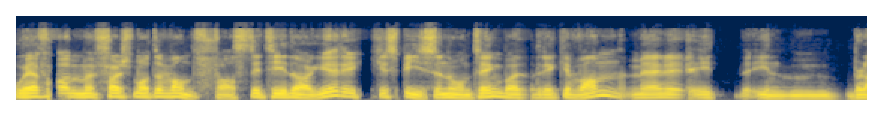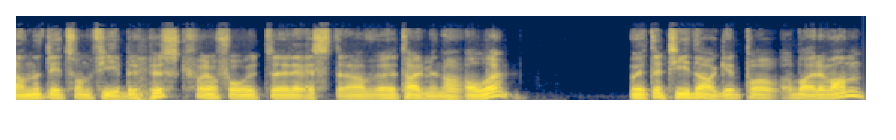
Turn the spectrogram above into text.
Hvor jeg først måtte vannfaste i ti dager, ikke spise noen ting, bare drikke vann med innblandet litt sånn fiberhusk for å få ut rester av tarminnholdet. Og etter ti dager på bare vann,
